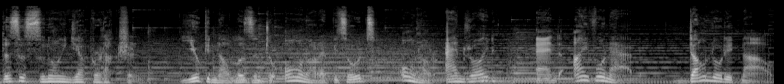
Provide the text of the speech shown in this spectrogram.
This is Suno India production. You can now listen to all our episodes on our Android and iPhone app. Download it now.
